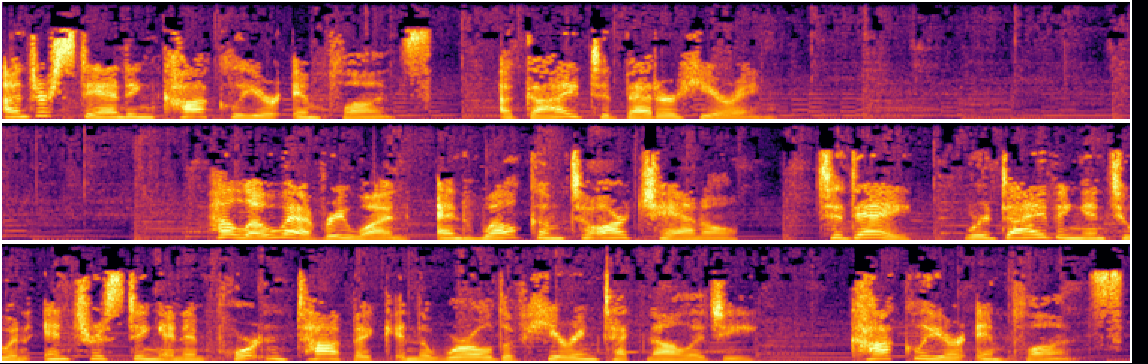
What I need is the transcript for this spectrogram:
Understanding Cochlear Implants, a guide to better hearing. Hello everyone, and welcome to our channel. Today, we're diving into an interesting and important topic in the world of hearing technology, cochlear implants.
